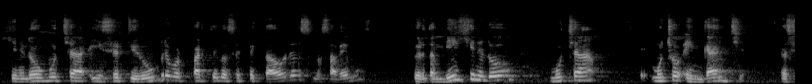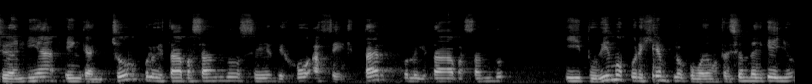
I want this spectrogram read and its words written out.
generó mucha incertidumbre por parte de los espectadores, lo sabemos, pero también generó mucha, mucho enganche la ciudadanía enganchó por lo que estaba pasando, se dejó afectar por lo que estaba pasando y tuvimos, por ejemplo, como demostración de aquello,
